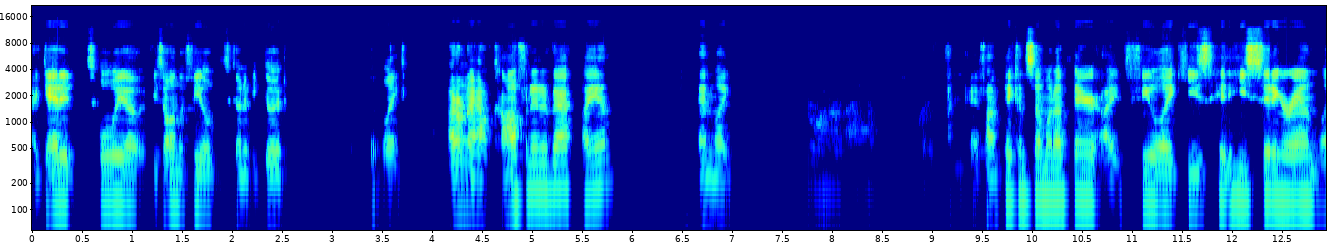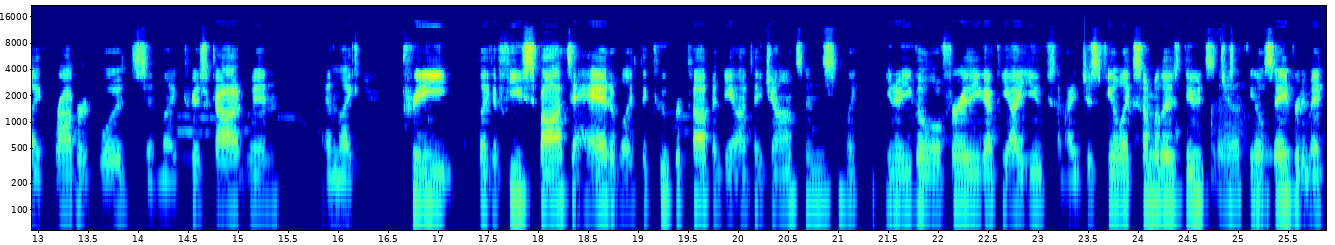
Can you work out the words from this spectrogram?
I get it. It's Julio. If he's on the field, it's gonna be good. But like I don't know how confident of that I am. And like if I'm picking someone up there, I feel like he's he's sitting around like Robert Woods and like Chris Godwin and like pretty like a few spots ahead of like the Cooper Kupp and Diontae Johnsons. Like, you know, you go a little further, you got the Aiyuks, and I just feel like some of those dudes Yeah. just feel safer to me.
